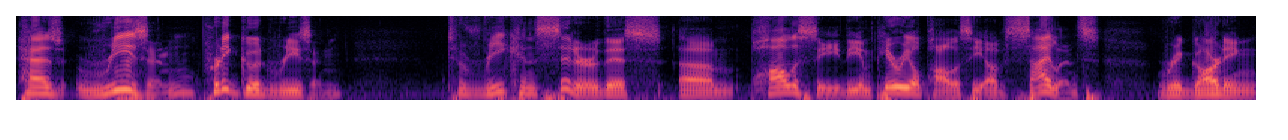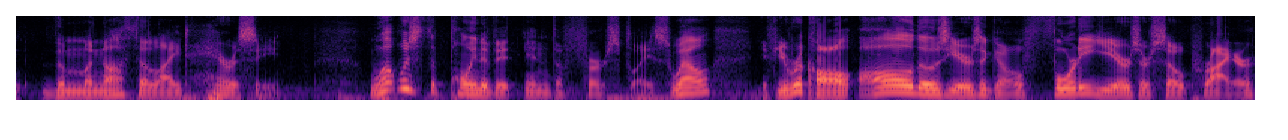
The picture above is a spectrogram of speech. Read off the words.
has reason, pretty good reason, to reconsider this um, policy, the imperial policy of silence regarding the Monothelite heresy. What was the point of it in the first place? Well, if you recall, all those years ago, 40 years or so prior,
